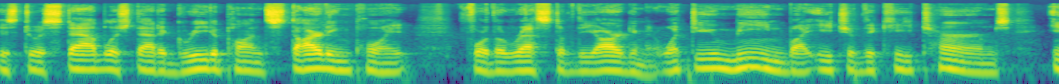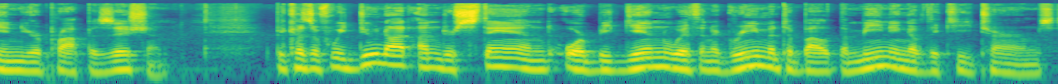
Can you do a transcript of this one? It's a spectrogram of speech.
is to establish that agreed upon starting point for the rest of the argument. What do you mean by each of the key terms in your proposition? Because if we do not understand or begin with an agreement about the meaning of the key terms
